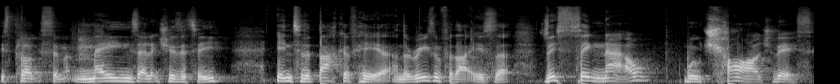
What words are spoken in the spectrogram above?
is plug some mains electricity into the back of here. And the reason for that is that this thing now will charge this.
